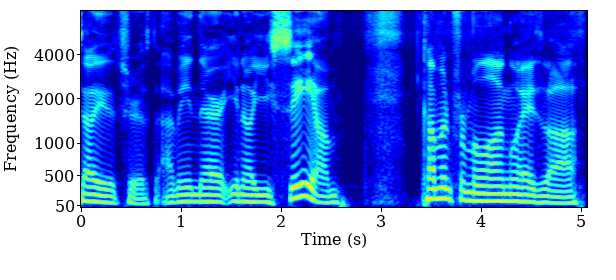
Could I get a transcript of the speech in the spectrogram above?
Tell you the truth. I mean, they're you know you see them coming from a long ways off.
